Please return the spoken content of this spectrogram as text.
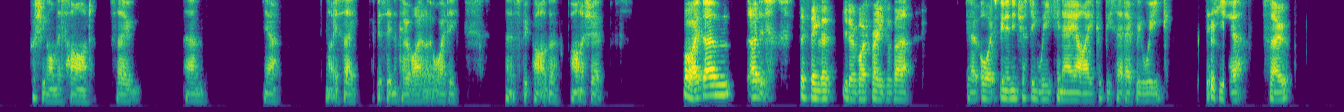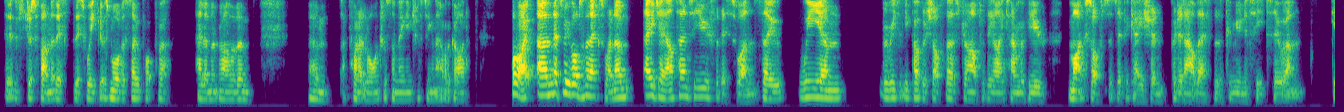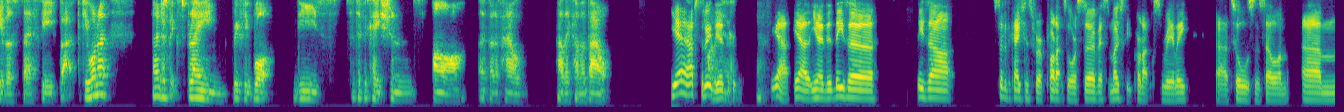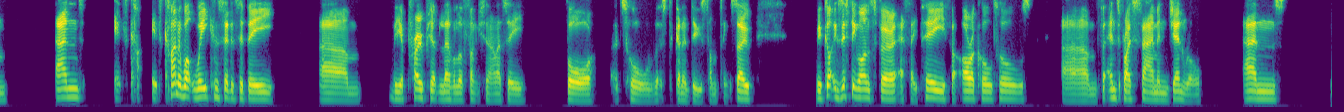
pushing on this hard. So, um, yeah, like you say, if it's in the Copilot already, then it's a big part of the partnership. All right. Um, I just the thing that you know my phrase with uh, you know, oh, it's been an interesting week in AI could be said every week this year. So it was just fun that this this week it was more of a soap opera element rather than um, a product launch or something interesting in that regard. All right, um, let's move on to the next one. Um, AJ, I'll turn to you for this one. So we um, we recently published our first draft of the ITAM review Microsoft certification, put it out there for the community to um, give us their feedback. Do you want to just explain briefly what these certifications are and kind of how how they come about. Yeah, absolutely. Yeah. yeah, yeah. You know, these are these are certifications for a product or a service, mostly products, really, uh, tools and so on. Um, and it's it's kind of what we consider to be um, the appropriate level of functionality for a tool that's going to do something. So We've got existing ones for SAP, for Oracle tools, um, for Enterprise SAM in general, and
